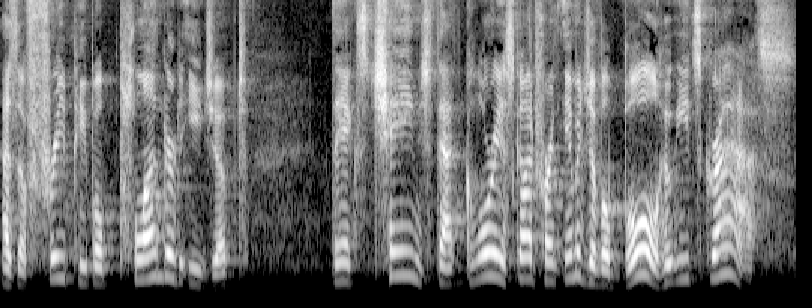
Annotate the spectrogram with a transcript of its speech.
as a free people, plundered Egypt. They exchanged that glorious God for an image of a bull who eats grass.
